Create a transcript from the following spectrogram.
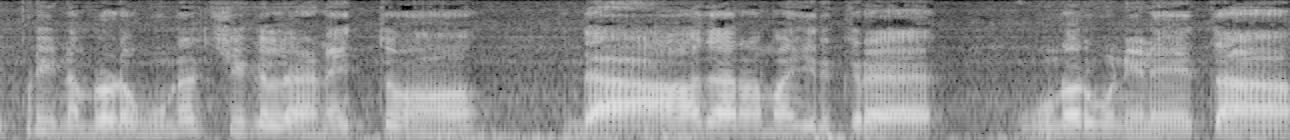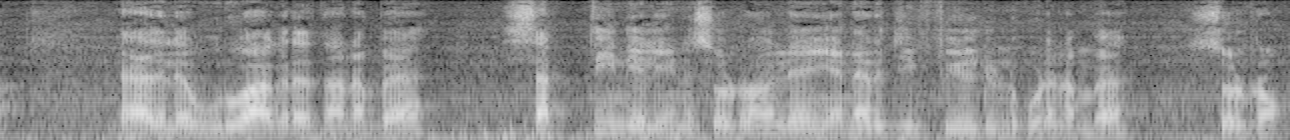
இப்படி நம்மளோட உணர்ச்சிகள் அனைத்தும் இந்த ஆதாரமாக இருக்கிற உணர்வு நிலையை தான் அதில் உருவாகிறது தான் நம்ம சக்தி நிலைன்னு சொல்கிறோம் இல்லை எனர்ஜி ஃபீல்டுன்னு கூட நம்ம சொல்கிறோம்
